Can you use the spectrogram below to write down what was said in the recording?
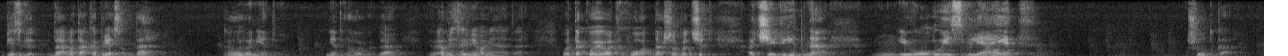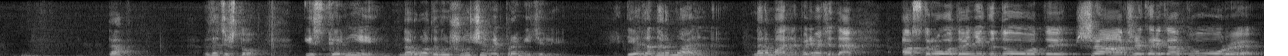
без, да, вот так, обрезан, да? Головы нету. Нет головы, да? Обратите внимание на это? Вот такой вот ход, да, чтобы, значит, очевидно, его уязвляет шутка. Так? знаете что? Из коней народ вышучивает правителей. И это нормально. Нормально, понимаете, да? Остроты, анекдоты, шаржи, карикатуры.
